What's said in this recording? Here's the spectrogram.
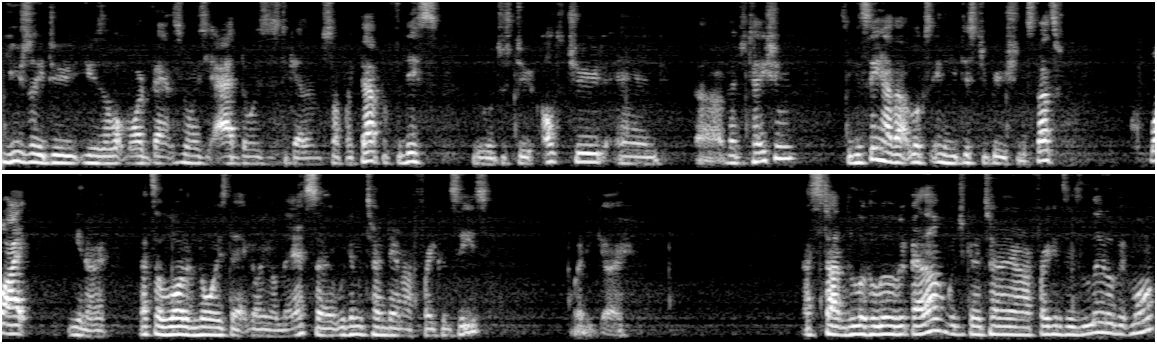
usually do use a lot more advanced noise, you add noises together and stuff like that, but for this, we will just do altitude and uh, vegetation. So you can see how that looks in your distribution. So that's quite, you know, that's a lot of noise there going on there. So we're going to turn down our frequencies. Where'd he go? That's starting to look a little bit better. We're just going to turn down our frequencies a little bit more.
